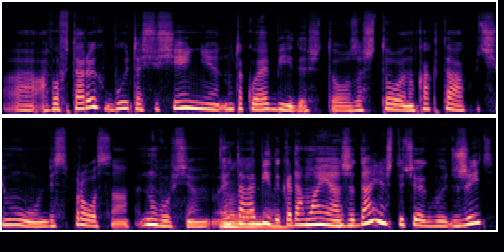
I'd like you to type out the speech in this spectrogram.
а, а во-вторых, будет ощущение, ну, такой обиды, что за что, ну, как так, почему, без спроса. Ну, в общем, Ну это да, обида, да. когда мои ожидания, что человек будет жить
